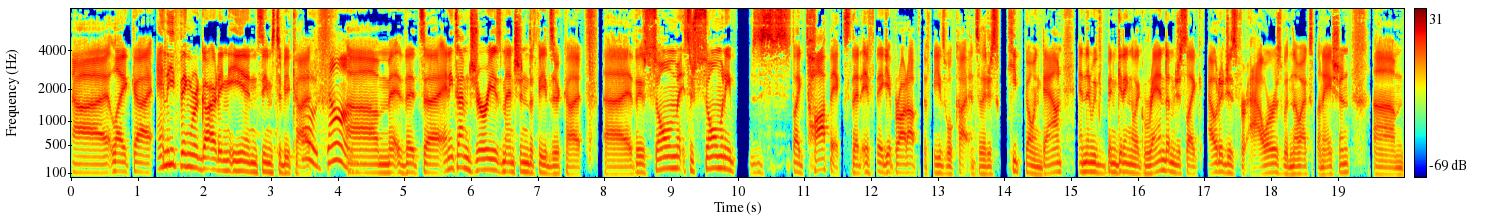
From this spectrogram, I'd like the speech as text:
Uh, like uh, anything regarding Ian seems to be cut. Oh, dumb. Um, that uh, anytime jury is mentioned, the feeds are cut. Uh, there's so many. There's so many like topics that if they get brought up, the feeds will cut, and so they just keep going down. And then we've been getting like random, just like outages for hours with no explanation. Um,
